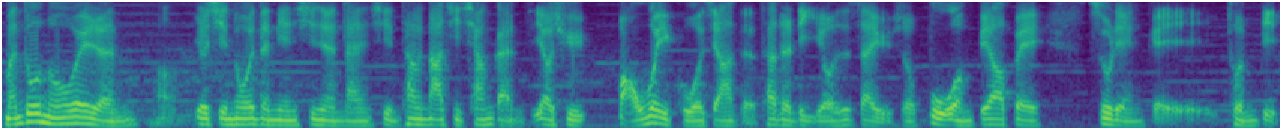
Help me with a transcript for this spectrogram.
蛮多挪威人啊，尤其挪威的年轻人、男性，他们拿起枪杆子要去保卫国家的。他的理由是在于说，不，我们不要被苏联给吞并，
